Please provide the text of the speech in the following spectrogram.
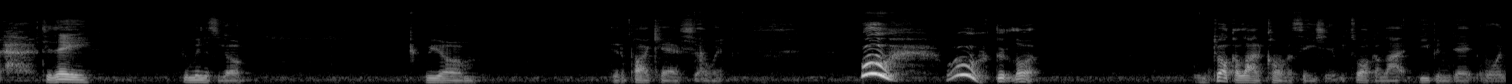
today a few minutes ago, we um did a podcast show and woo, woo, good lord. Talk a lot of conversation. We talk a lot deep in depth on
